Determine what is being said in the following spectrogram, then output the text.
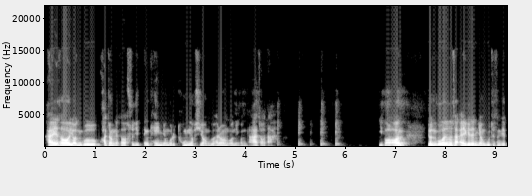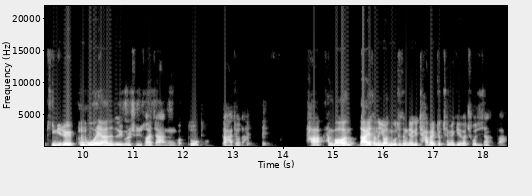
가에서 연구 과정에서 수집된 개인정보를 동의 없이 연구하려는 건 이건 나저다. 2번. 연구 과정에서 알게 된 연구 대상자의 비밀을 보호해야 하는 의무를 준수하지 않은 것도 나저다. 다 3번. 나에서는 연구 대상자에게 자발적 참여 기회가 주어지지 않았다.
